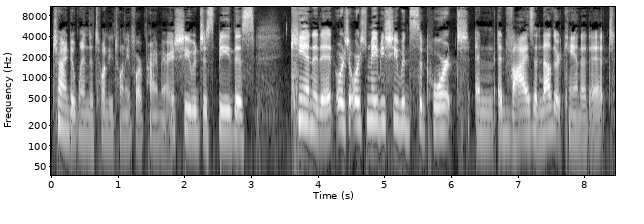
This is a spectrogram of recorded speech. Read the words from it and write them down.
trying to win the 2024 primary. She would just be this candidate, or or maybe she would support and advise another candidate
